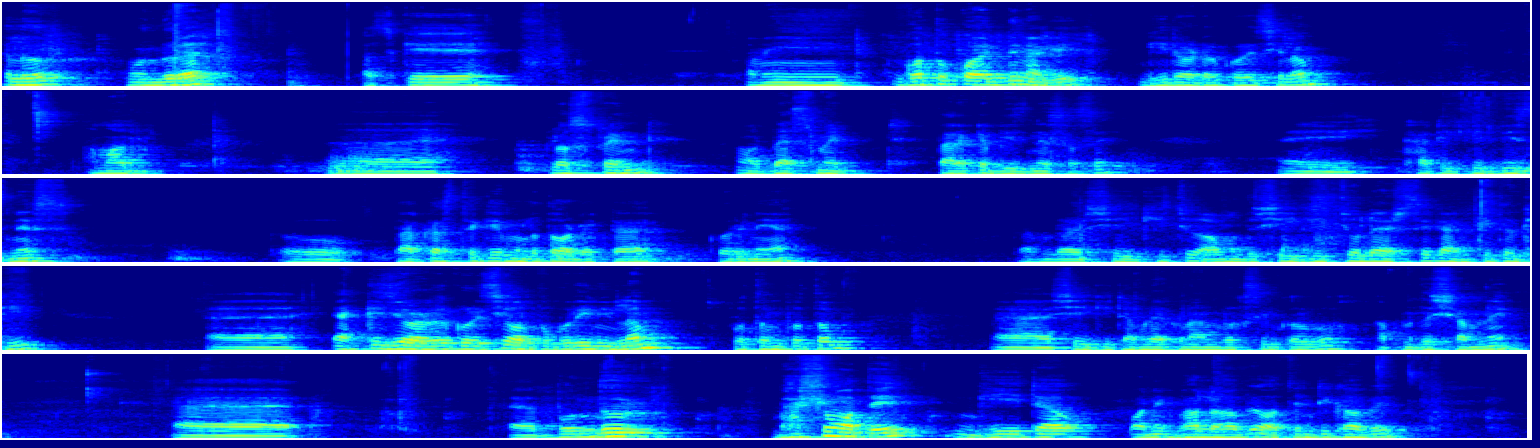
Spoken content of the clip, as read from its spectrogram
Hello বন্ধুরা, আজকে আমি গত কয়েকদিন আগে ঘির অর্ডার করেছিলাম। আমার ক্লোজ ফ্রেন্ড আমার ব্যাচমেট তার একটা বিজনেস আছে, এই খাঁটি ঘির বিজনেস তো তার কাছ থেকে মূলত অর্ডারটা করে নেয়া। আমরা সেই ঘি আমাদের সেই ঘি চলে আসছে, কাঙ্ক্ষিত ঘি। এক কেজি অর্ডার করেছি, অল্প করেই নিলাম, প্রথম প্রথম। সেই ঘিটা আমরা এখন আনবক্সিং করব আপনাদের সামনে। বন্ধুর ভাষ্যমতে ঘিটা অনেক ভালো হবে অথেন্টিক হবে।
